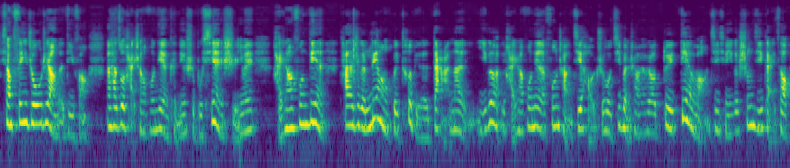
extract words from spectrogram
像非洲这样的地方，那它做海上风电肯定是不现实，因为海上风电它的这个量会特别的大。那一个海上风电的风场接好之后，基本上要要对电网进行一个升级改造，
